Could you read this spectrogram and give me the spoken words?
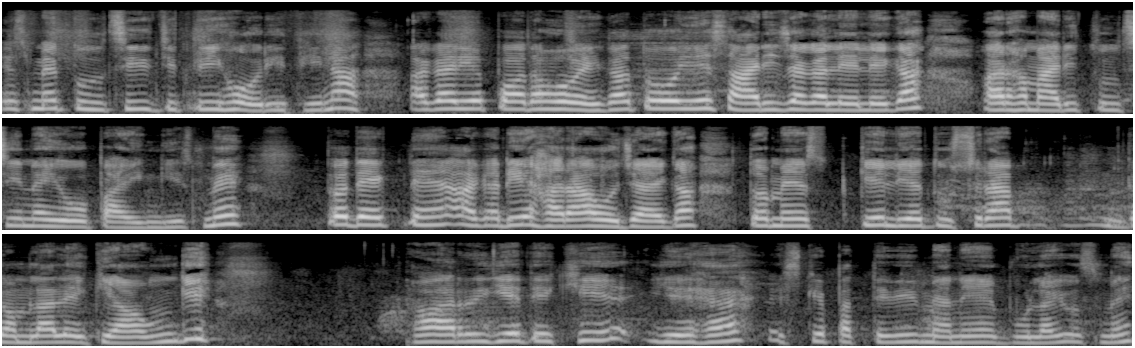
इसमें तुलसी जितनी हो रही थी ना, अगर ये पौधा होएगा तो ये सारी जगह ले लेगा और हमारी तुलसी नहीं हो पाएँगी इसमें। तो देखते हैं, अगर ये हरा हो जाएगा तो मैं इसके लिए दूसरा गमला लेके आऊँगी। और ये देखिए, ये है, इसके पत्ते भी मैंने बोला ही उसमें,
